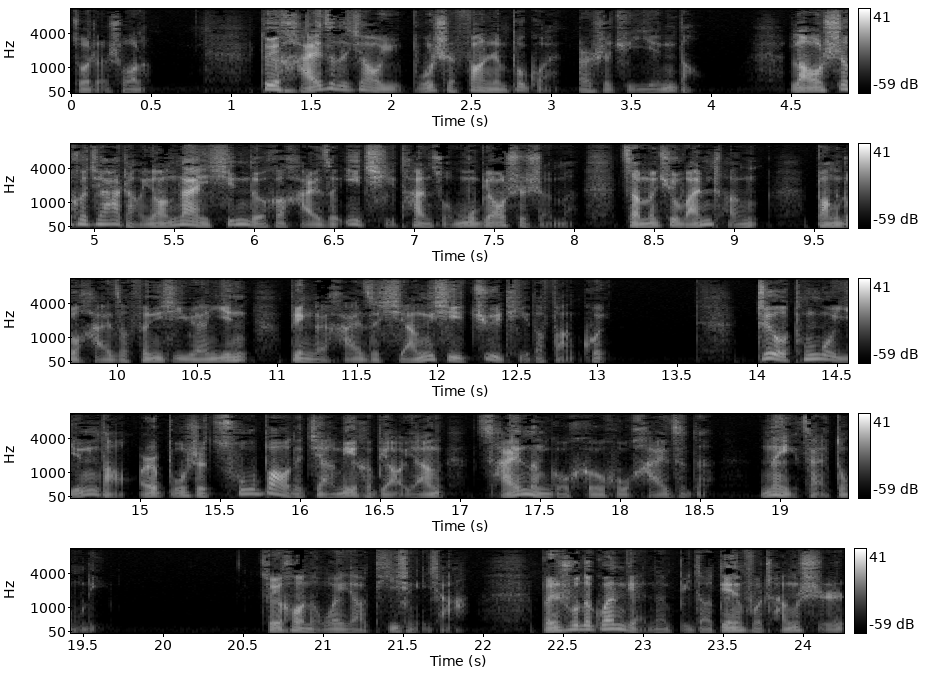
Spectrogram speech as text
作者说了，对孩子的教育不是放任不管，而是去引导。老师和家长要耐心的和孩子一起探索目标是什么，怎么去完成，帮助孩子分析原因，并给孩子详细具体的反馈。只有通过引导，而不是粗暴的奖励和表扬，才能够呵护孩子的内在动力。最后呢，我也要提醒一下啊，本书的观点呢比较颠覆常识，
